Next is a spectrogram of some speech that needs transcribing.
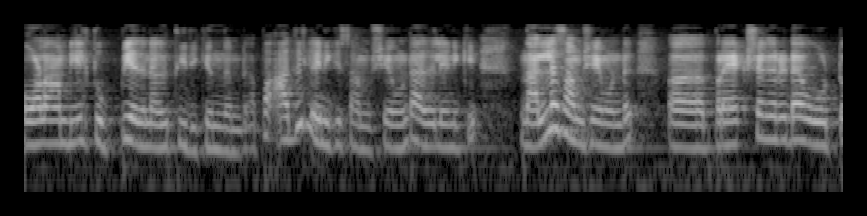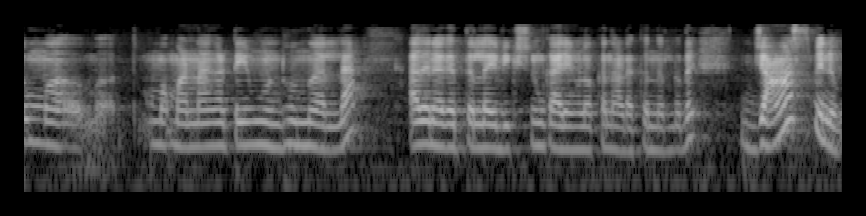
കോളാമ്പിയിൽ തുപ്പി അതിനകത്തിരിക്കുന്നുണ്ട്. അപ്പോൾ അതിൽ എനിക്ക് സംശയമുണ്ട്. അതിലെനിക്ക് നല്ല സംശയമുണ്ട്. പ്രേക്ഷകരുടെ വോട്ടും മണ്ണാങ്കട്ടയും കൊണ്ടൊന്നുമല്ല അതിനകത്തുള്ള എവിക്ഷനും കാര്യങ്ങളൊക്കെ നടക്കുന്നുള്ളത്. ജാസ്മിനും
